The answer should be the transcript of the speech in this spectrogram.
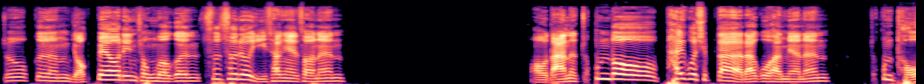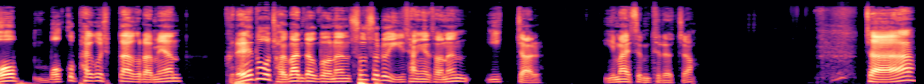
조금 역배열인 종목은 수수료 이상에서는 어, 나는 조금 더 팔고 싶다라고 하면은 조금 더 먹고 팔고 싶다 그러면 그래도 절반 정도는 수수료 이상에서는 익절 이 말씀 드렸죠. 자,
